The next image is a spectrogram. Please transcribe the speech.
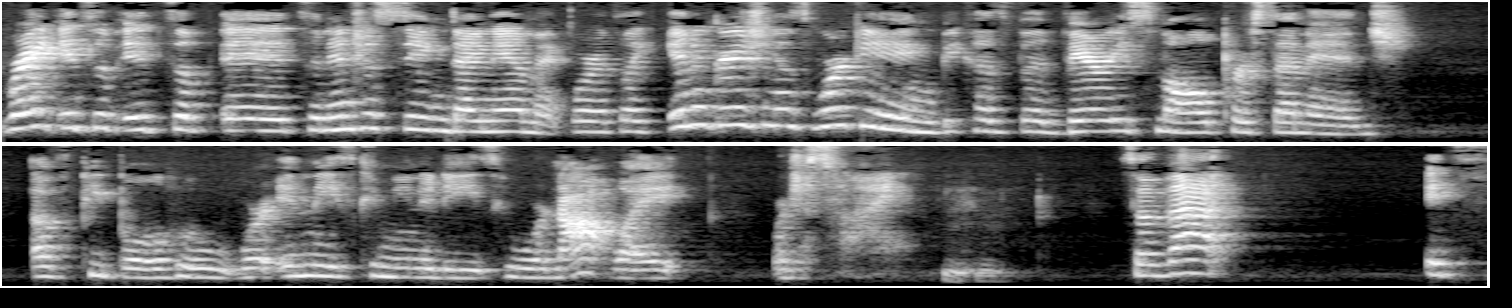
right, it's a it's a it's an interesting dynamic where it's like integration is working because the very small percentage of people who were in these communities who were not white were just fine. Mhm. So that it's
